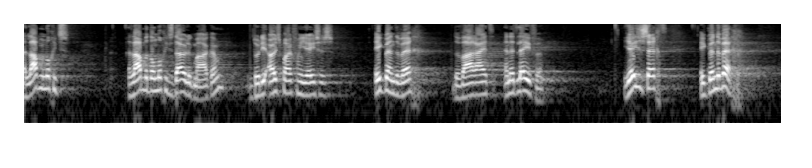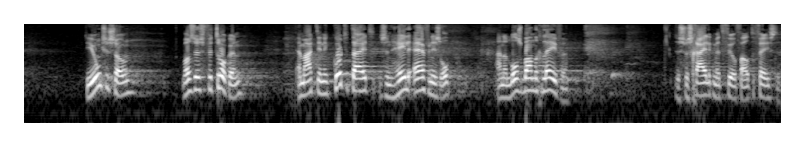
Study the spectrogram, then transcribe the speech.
En laat me, nog iets, laat me dan nog iets duidelijk maken door die uitspraak van Jezus: Ik ben de weg, de waarheid en het leven. Jezus zegt: Ik ben de weg. De jongste zoon was dus vertrokken en maakte in een korte tijd zijn hele erfenis op aan een losbandig leven. Dus waarschijnlijk met veel foute feesten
